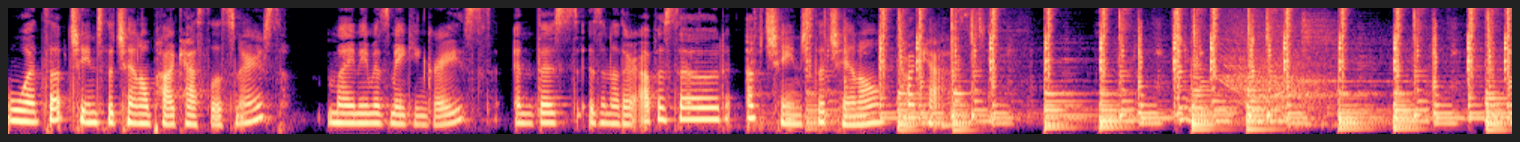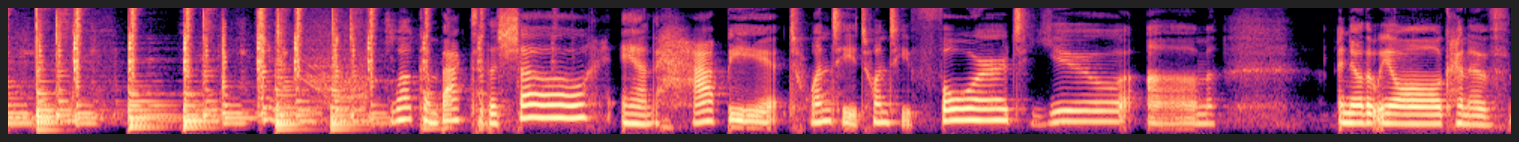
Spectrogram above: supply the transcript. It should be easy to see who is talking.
Speaker 1: What's up, Change the Channel podcast listeners? My name is Megan Grace, and this is another episode of Change the Channel podcast. Welcome back to the show and happy 2024 to you. Um, I know that we all kind of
